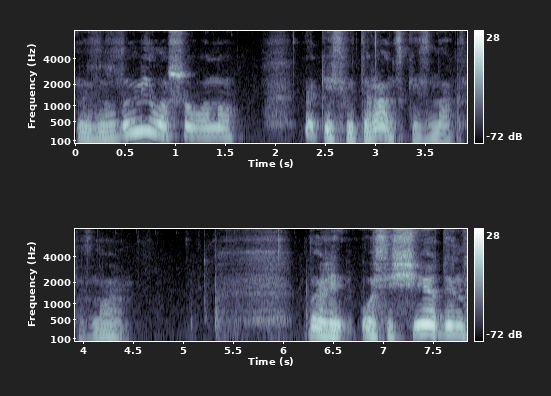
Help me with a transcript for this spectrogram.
не зрозуміло, що воно. Ну, Якийсь ветеранський знак, не знаю. Далі ось іще один.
